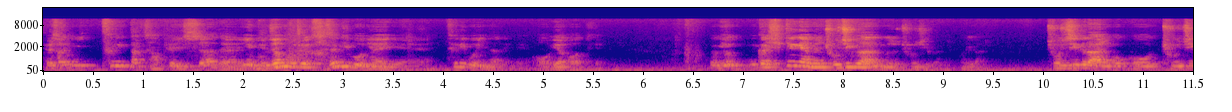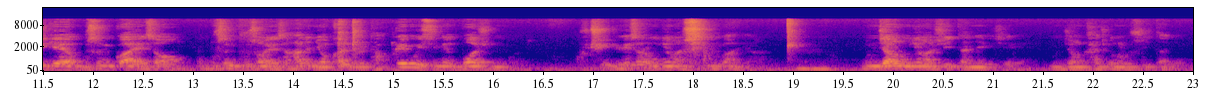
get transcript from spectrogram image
그래서 이 틀이 딱 잡혀 있어야 돼. 이게 문장 구조의 가장 기본이야 이게. 틀이 보인다는 게. 어, 얘가 어떻게? 그러니까 쉽게 얘기하면 조직을 아는 거죠. 조직을 조직을 알고 그 조직의 무슨 과에서 무슨 부서에서 하는 역할들을 다 꿰고 있으면 뭐 할 수 있는 거야? 그치 회사를 운영할 수 있는 거 아니야. 문장을 운영할 수 있다는 얘기지. 문장을 가지고 놀 수 있다는 얘기지.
